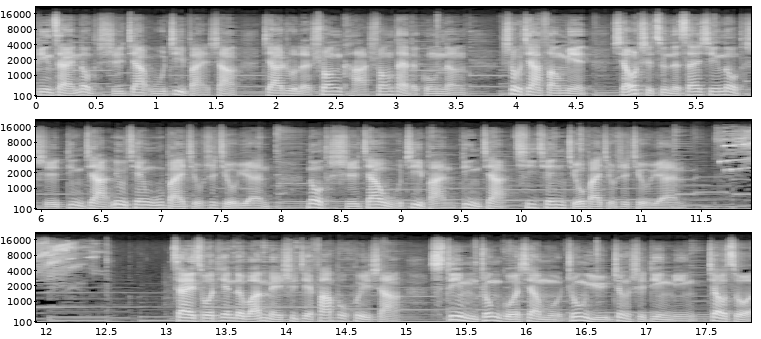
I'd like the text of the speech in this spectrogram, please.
并在 Note 10加 5G 版上加入了双卡双待的功能。售价方面，小尺寸的三星 Note 10定价六千五百九十九元，Note 10加 5G 版定价七千九百九十九元。在昨天的完美世界发布会上，Steam 中国项目终于正式定名，叫做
